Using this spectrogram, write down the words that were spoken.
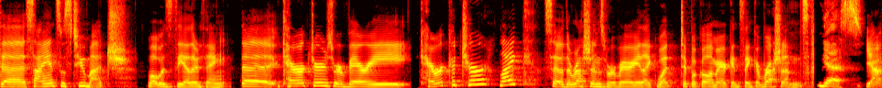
The science was too much. What was the other thing? The characters were very caricature like. So the Russians were very like what typical Americans think of Russians. Yes. Yeah,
